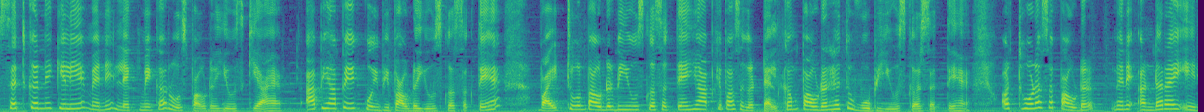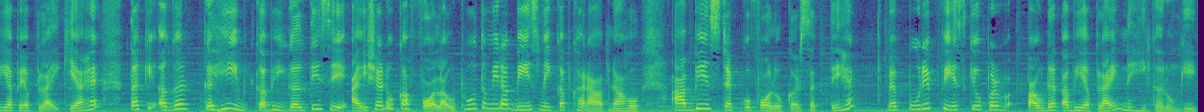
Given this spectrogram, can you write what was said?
सेट करने के लिए मैंने लेकमे का रोज़ पाउडर यूज़ किया है। आप यहाँ पे कोई भी पाउडर यूज़ कर सकते हैं। वाइट टोन पाउडर भी यूज़ कर सकते हैं। या आपके पास अगर टेलकम पाउडर है तो वो भी यूज़ कर सकते हैं। और थोड़ा सा पाउडर मैंने अंडर आई एरिया पे अप्लाई किया है ताकि अगर कहीं कभी गलती से आई का फॉल आउट हो तो मेरा बेस मेकअप ख़राब ना हो। आप भी इस स्टेप को फॉलो कर सकते हैं। मैं पूरे फेस के ऊपर पाउडर अभी अप्लाई नहीं करूँगी।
